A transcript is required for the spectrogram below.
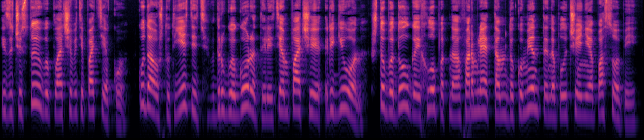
и зачастую выплачивать ипотеку. Куда уж тут ездить, в другой город или тем паче регион, чтобы долго и хлопотно оформлять там документы на получение пособий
